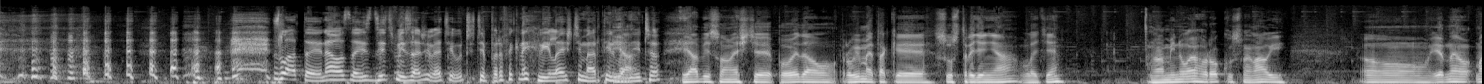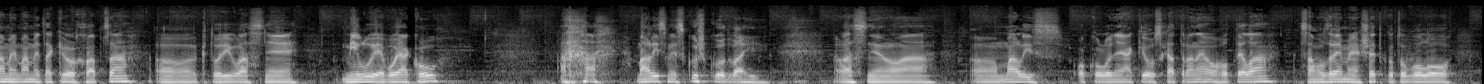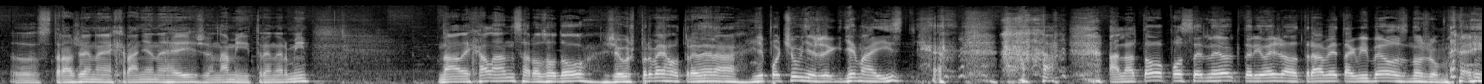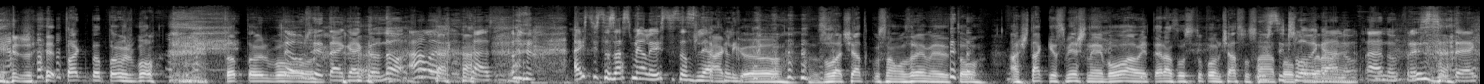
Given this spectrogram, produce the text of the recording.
Zlaté, naozaj s deťmi zažívate určite perfektné chvíle. Ešte Martin má niečo? ja by som ešte povedal, robíme také sústredenia v lete. A minulého roku sme mali uh, jedného, máme, máme takého chlapca, uh, ktorý vlastne miluje vojakov a mali sme skúšku odvahy. Vlastne, no a uh, mali okolo nejakého schatraného hotela. Samozrejme, všetko to bolo stražené, chránené, hej, že nami, trénermi. No ale chalan sa rozhodol, že už prvého trénera nepočúvne, že kde má ísť. A na toho posledného, ktorý ležal v tráve, tak vybehol s nožom. Že tak toto už bol. Toto už bolo. To už je tak ako, no ale zas. Aj ste sa zasmiali, ste sa tak, zľakli. uh, zo začiatku samozrejme to až také smiešné bolo, ale teraz so stupom času sa Už na to človek, pozeráme. áno, áno, presne tak.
